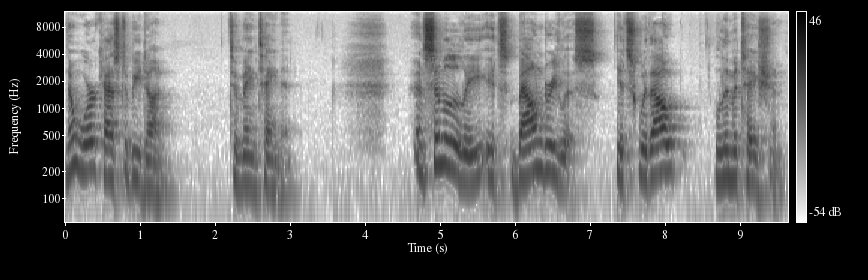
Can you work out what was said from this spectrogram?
No work has to be done to maintain it. And similarly, it's boundaryless. It's without limitation,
